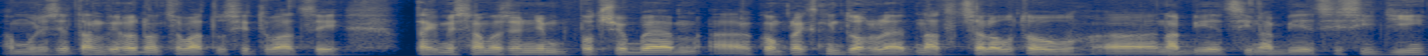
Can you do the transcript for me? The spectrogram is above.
a může si tam vyhodnocovat tu situaci, tak my samozřejmě potřebujeme eh, komplexní dohled nad celou tou nabíjecí, nabíjecí sítí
